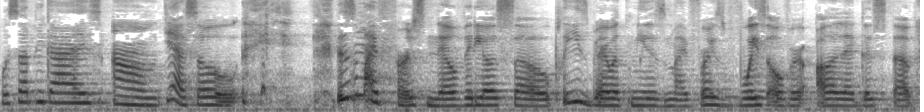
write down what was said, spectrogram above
what's up you guys? Um yeah so this is my first nail video so please bear with me. This is my first voiceover all of that good stuff.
